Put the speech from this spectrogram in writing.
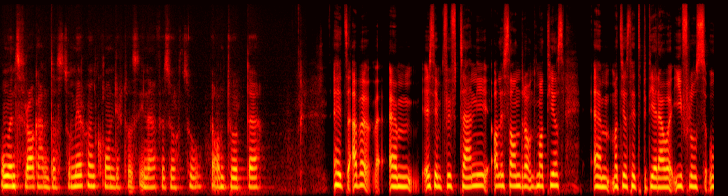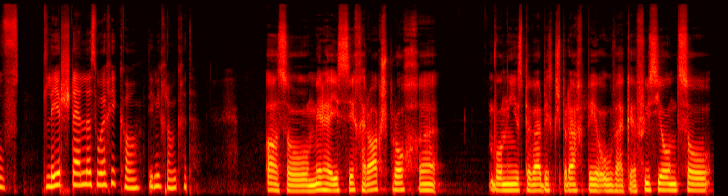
Und wenn sie Fragen haben, dass zu mir kommen und ich das ihnen versuche zu beantworten. Jetzt eben, ähm, ihr seid 15, Alessandra und Matthias. Ähm, Matthias, hat bei dir auch einen Einfluss auf die Lehrstellensuche gehabt, deine Krankheit? Also, wir haben es sicher angesprochen, als ich ein Bewerbungsgespräch bin, auch wegen Physio und so.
